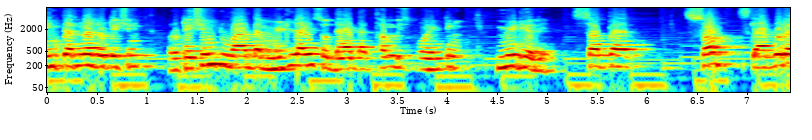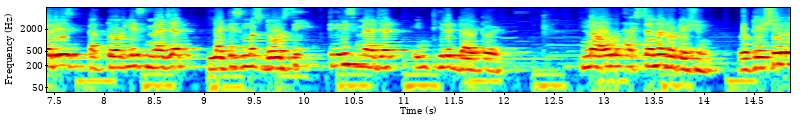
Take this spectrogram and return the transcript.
Internal rotation, rotation toward the midline so that the thumb is pointing medially. Sub uh, subscapularis, pectoralis major, latissimus dorsi, teres major, inferior deltoid. Now external rotation rotation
